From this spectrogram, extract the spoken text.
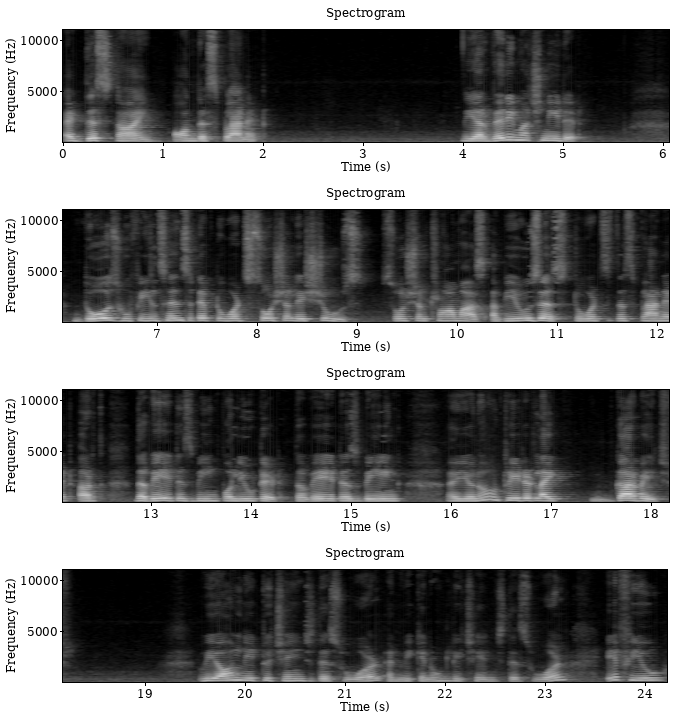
at this time on this planet. We are very much needed. Those who feel sensitive towards social issues, social traumas, abuses towards this planet Earth, the way it is being polluted, the way it is being, uh, you know, treated like garbage. We all need to change this world, and we can only change this world if you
